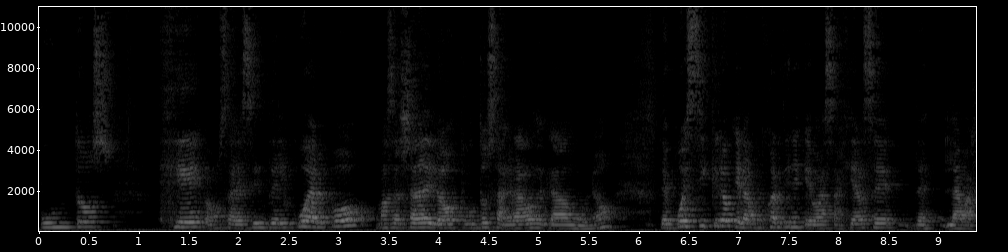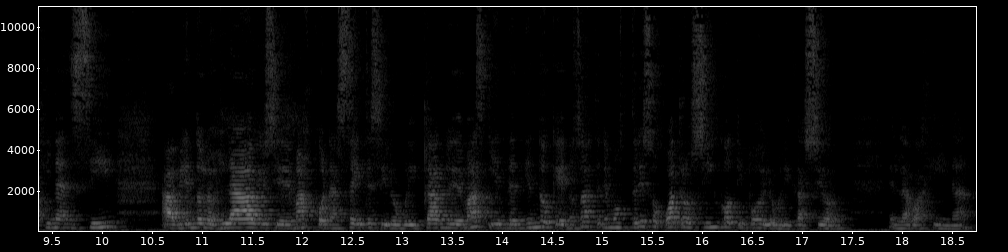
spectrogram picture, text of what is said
puntos G, vamos a decir, del cuerpo, más allá de los puntos sagrados de cada uno. Después sí creo que la mujer tiene que masajearse de- la vagina en sí, abriendo los labios y demás con aceites y lubricando y demás, y entendiendo que nosotras tenemos tres o cuatro o cinco tipos de lubricación en la vagina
